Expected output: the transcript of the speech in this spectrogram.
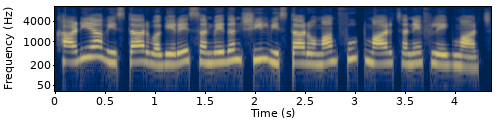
ખાડિયા વિસ્તાર વગેરે સંવેદનશીલ વિસ્તારોમાં ફૂટ માર્ચ અને ફ્લેગ માર્ચ.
